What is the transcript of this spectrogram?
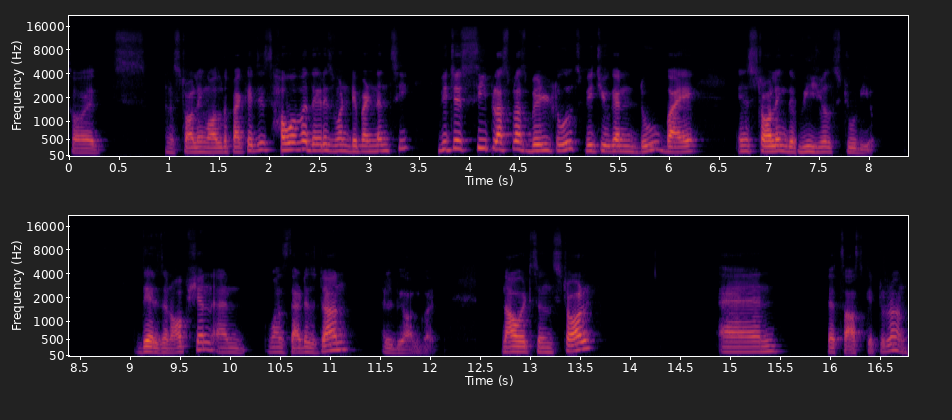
So it's installing all the packages. However there is one dependency which is C++ build tools, which you can do by installing the Visual Studio. There is an option and once that is done, it'll be all good. Now it's installed and let's ask it to run.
